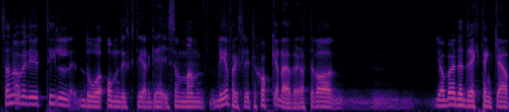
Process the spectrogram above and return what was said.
Sen har vi det till då omdiskuterad grej som man blev faktiskt lite chockad över. Att det var... Jag började direkt tänka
